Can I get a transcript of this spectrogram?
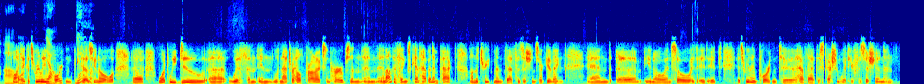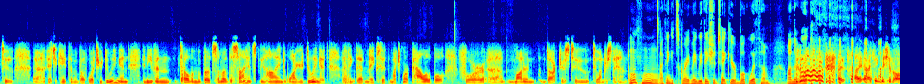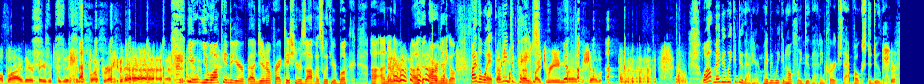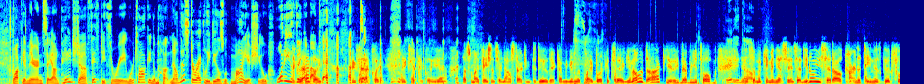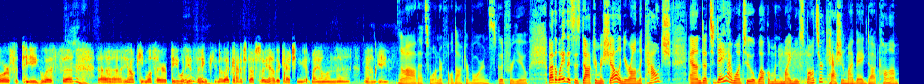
Uh, well, I think it's really yeah. important because yeah. you know uh, what we do uh, with an, in, with natural health products and herbs and, and, and other things can have an impact on the treatment that physicians are giving, and uh, you know, and so it, it, it it's really important to have that discussion with your physician and to uh, educate them about what you're doing and and even tell them about some of the science behind why you're doing it. I think that makes it much more palatable for uh, modern doctors to to understand. Mm-hmm. I think it's great. Maybe they should take your book with them on their way. I, I, I, think they should all buy their favorite physician a book, right? you you walk into your uh, general practitioner's office with your book uh, under their uh, arm, and they go, "By the way, according my, to page." That's my dream, uh, Michelle. well, maybe we can do that here. Maybe we can hopefully do that. Encourage that folks to do that. Sure. Walk in there and say, on page uh, fifty-three, we're talking about now. This directly deals with my issue. What do you exactly. think about that? exactly, exactly. Yeah, that's what my patients are now starting to do. They're coming in with my book and saying, you know, doc, you remember you told me. There you, you. Know, someone came in yesterday and said, you know, you said L-carnitine is good for fatigue with, uh, yeah. uh, you know, chemotherapy. What do you think? You know, that kind of stuff. So yeah, they're catching me at my own uh, game. Ah, that's wonderful, Dr. Borins. Good for you. By the way, this is Dr. Michelle, and you're on the couch. And uh, today I want to welcome my new sponsor, CashInMyBag.com.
